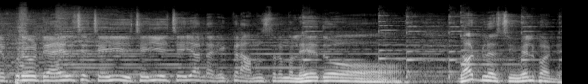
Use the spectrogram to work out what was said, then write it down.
ఎప్పుడు డయాలసిస్ చెయ్యి చెయ్యి చెయ్యి అన్నారు. ఇక్కడ అవసరం లేదు. God bless you. వెళ్ళిపోండి.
